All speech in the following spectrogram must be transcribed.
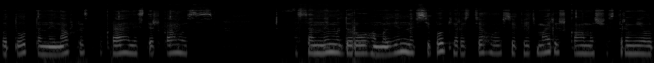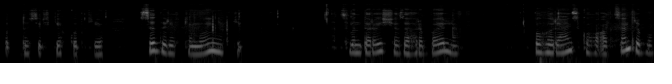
потоптаний навхрест покраєний стежками санними дорогами. Він на всі боки розтягувався п'ятьма ріжками, що стриміли до сільських кутків, Сидорівки, Млинівки, цвинтарища Загребелля, Погорянського, а в центрі був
